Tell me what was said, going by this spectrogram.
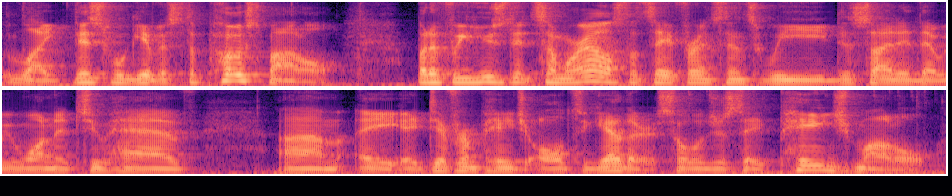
like this will give us the post model. But if we used it somewhere else, let's say for instance we decided that we wanted to have um, a, a, different page altogether, so we'll just say page model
